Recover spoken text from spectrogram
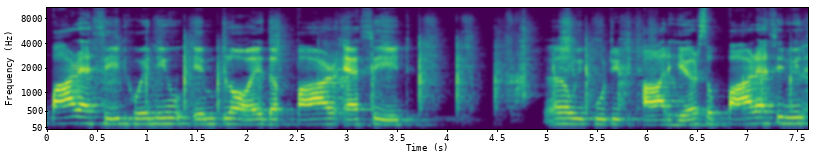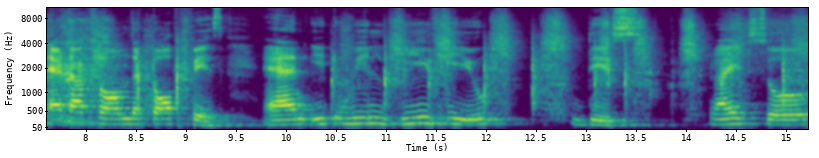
per acid when you employ the per acid uh, we put it R here. So per acid will attack from the top phase and it will give you this right? So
